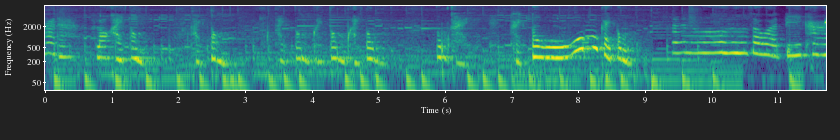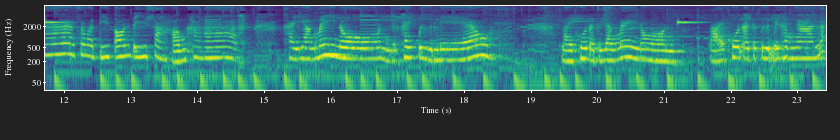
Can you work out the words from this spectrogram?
ท่าดารอไข่ต้ม ไข่ต้ม ไข่ต้ม ไข่ต้ม ไข่ต้ม ต้มไข่ ไข่ต้ม ไข่ต้มฮัลโหลสวัสดีค่ะ สวัสดีตอนตีสามค่ะ ใครยังไม่นอนหรือใครตื่นแล้ว หลายคนอาจจะยังไม่นอน หลายคนอาจจะตื่นไปทำงานละ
